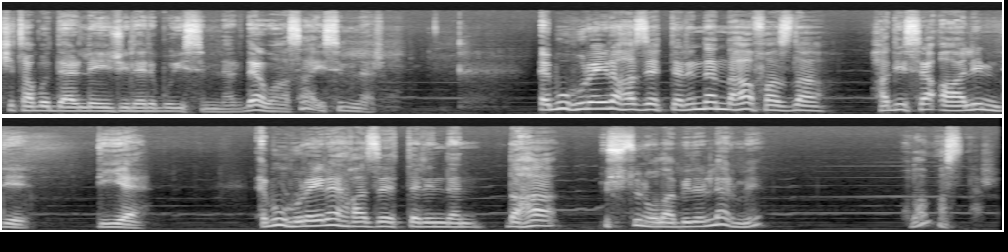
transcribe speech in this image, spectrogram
kitabı derleyicileri bu isimler, devasa isimler. Ebu Hureyre Hazretlerinden daha fazla hadise alimdi diye Ebu Hureyre Hazretlerinden daha üstün olabilirler mi? Olamazlar.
